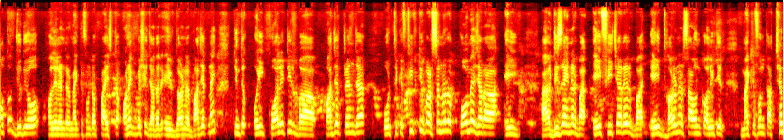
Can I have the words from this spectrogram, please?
মতো। যদিও হলিল্যান্ডের মাইক্রোফোনটার প্রাইসটা অনেক বেশি, যাদের এই ধরনের বাজেট নাই, কিন্তু ওই কোয়ালিটির বা বাজেট রেঞ্জা ওর থেকে ফিফটি পার্সেন্টেরও কমে যারা এই ডিজাইনের বা এই ফিচারের বা এই ধরনের সাউন্ড কোয়ালিটির মাইক্রোফোন চাচ্ছেন,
